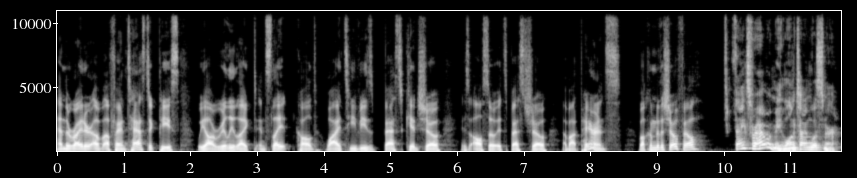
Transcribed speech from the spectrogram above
and the writer of a fantastic piece we all really liked in Slate called Why TV's Best Kid Show is Also Its Best Show About Parents. Welcome to the show, Phil. Thanks for having me. Longtime listener.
